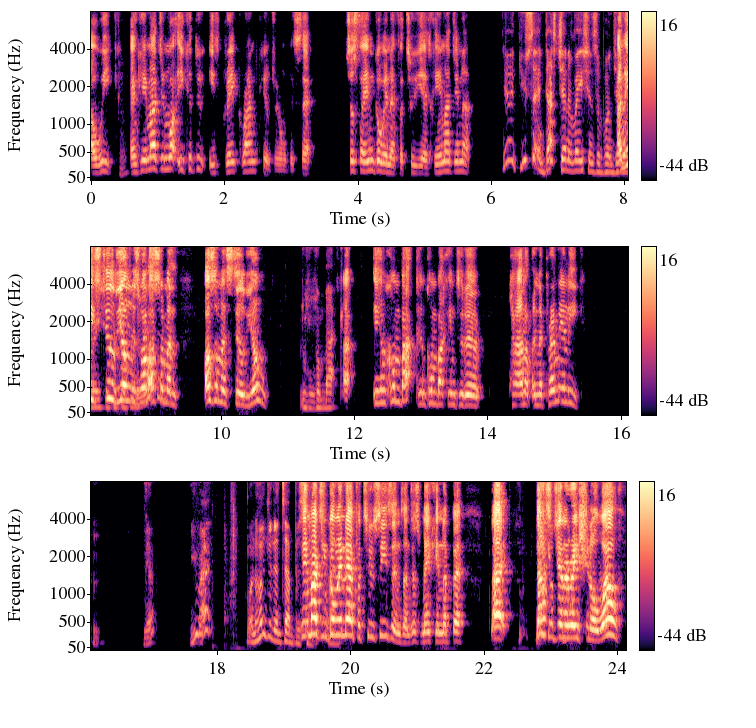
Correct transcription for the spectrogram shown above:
a week. Okay. And can you imagine what he could do? His great grandchildren will be set just for him going there for two years. Can you imagine that? Yeah, you saying that's generations upon generations. And he's still young as well. Osimhen, Osimhen's still young. You can come back. Uh, He can come back and come back into the pan up in the Premier League. Yeah, You're right. One hundred and ten percent. imagine going there for two seasons and just making the best? Like that's generational wealth.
